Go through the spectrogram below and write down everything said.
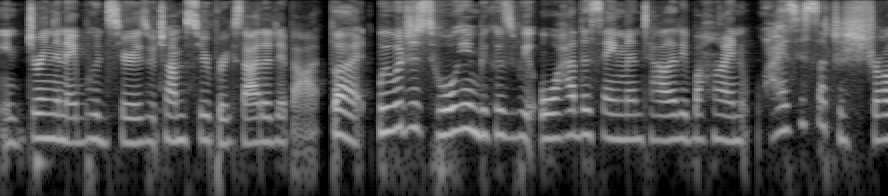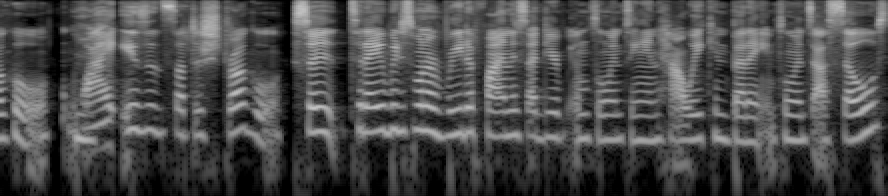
in, during the neighborhood series, which I'm super excited about. But we were just talking because we all had the same mentality behind why is this such a struggle? Why is it such a struggle? So today we just want to redefine this idea of influencing and how we can better influence ourselves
